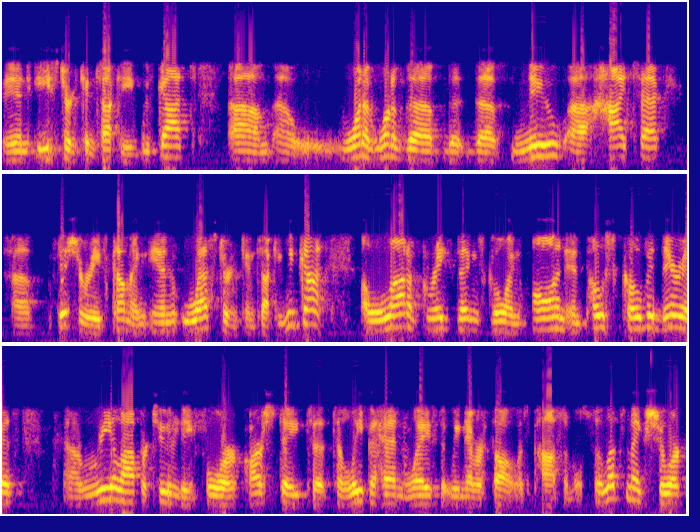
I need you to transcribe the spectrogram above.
in eastern Kentucky. We've got um, uh, one of one of the the, the new uh, high tech uh, fisheries coming in western Kentucky. We've got a lot of great things going on, and post COVID, there is a real opportunity for our state to, to leap ahead in ways that we never thought was possible. So let's make sure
